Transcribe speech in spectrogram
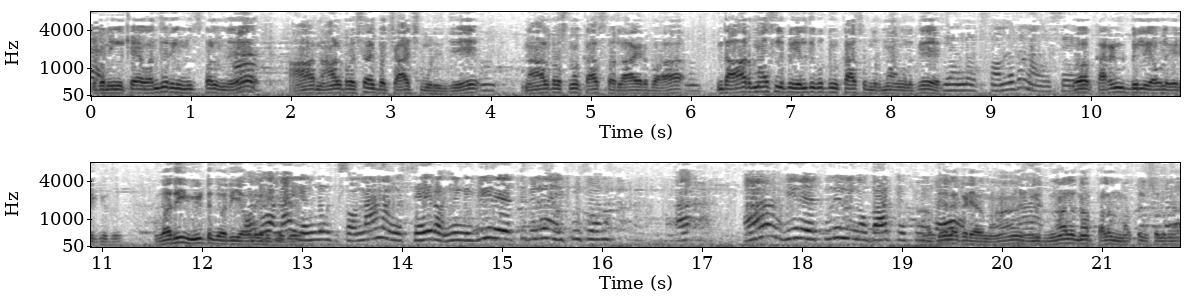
இப்ப நீங்க கே- வந்துறீங்க முனிசிபல் நாலு வருஷம் இப்ப ஆட்சி முடிஞ்சு. நாலு வருஷமா காசு வரல ஆயிரம் ரூபாய் இந்த ஆறு மாசத்துல இப்ப எழுதி கொடுத்து காசு வந்துருமா உங்களுக்கு? கரண்ட் பில் எவ்வளவு இருக்குது வரி வீட்டுக்கு வரி எவ்வளவு எங்களுக்கு சொன்னா நாங்க செய்யறோம் நீங்க வீடு எடுத்துக்கணும் இப்படி நீங்க கிடையாதுமா இதனால என்ன பலன் மக்கள் சொல்லுங்க.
